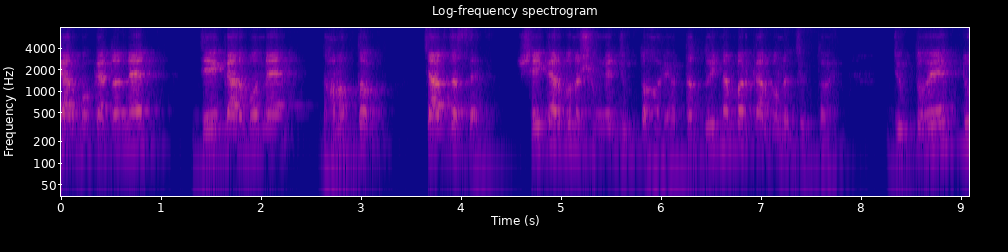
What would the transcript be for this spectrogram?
কার্বোক্যাটনের যে কার্বনে ধনাত্মক চার্জ আছে, সেই কার্বনের সঙ্গে যুক্ত হয়, অর্থাৎ দুই নাম্বার কার্বনে যুক্ত হয়। যুক্ত হয়ে টু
